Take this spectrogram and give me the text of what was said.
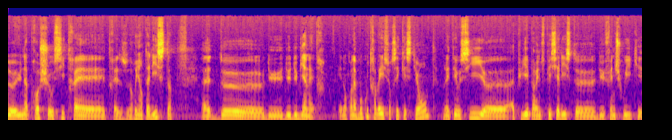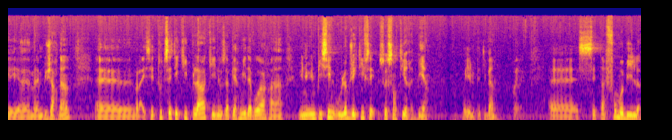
euh, une approche aussi très, très orientaliste de, du, du, bien-être. Et donc on a beaucoup travaillé sur ces questions. On a été aussi appuyé par une spécialiste du Feng Shui qui est Madame Bujardin, euh, voilà, et c'est toute cette équipe-là qui nous a permis d'avoir une, piscine où l'objectif c'est se sentir bien. Vous voyez le petit bain Oui. Euh, c'est un fond mobile.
